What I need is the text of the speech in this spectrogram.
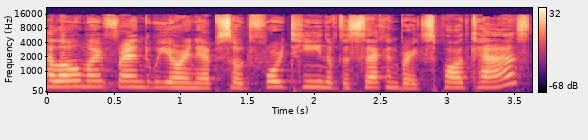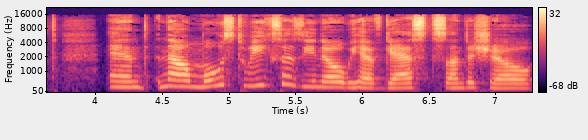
Hello, my friend. We are in episode 14 of the Second Breaks podcast. And now most weeks, as you know, we have guests on the show.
